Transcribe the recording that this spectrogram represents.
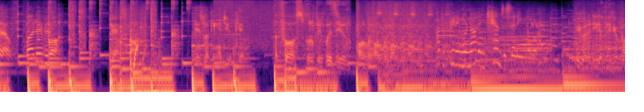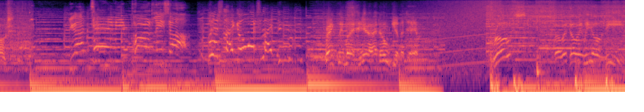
yourself. My name is. Bond. James Bond is looking at you, kid. The Force will be with you always. I have a feeling we're not in Kansas anymore. You're gonna need a bigger boat. You are tearing me apart, Lisa! Where shall I go? What shall I do? Frankly, my dear, I don't give a damn. Roads? Where we're going, we don't need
